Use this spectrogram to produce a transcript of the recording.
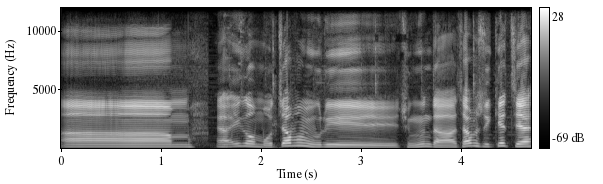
음... 야 이거 못 잡으면 우리 죽는다. 잡을 수 있겠지?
